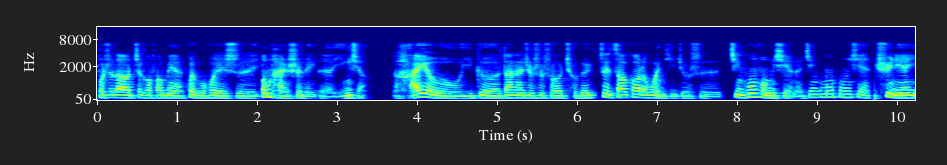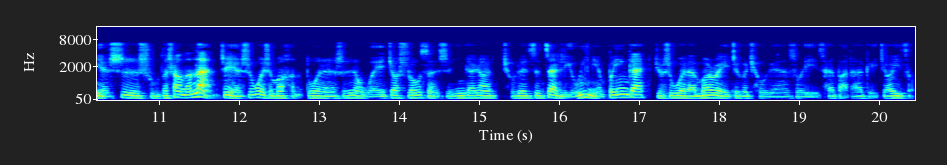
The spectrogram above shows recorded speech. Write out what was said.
不知道这个方面会不会是崩盘式的呃影响。还有一个，当然就是说，球队最糟糕的问题就是进攻锋线那进攻锋线去年也是数得上的烂，这也是为什么很多人是认为 Josh Rosen 是应该让球队是再留一年，不应该就是为了 Murray 这个球员，所以才把他给交易走。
